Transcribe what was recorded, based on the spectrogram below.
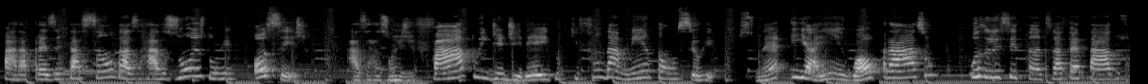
para apresentação das razões do recurso, ou seja, as razões de fato e de direito que fundamentam o seu recurso, né? E aí, em igual prazo, os licitantes afetados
